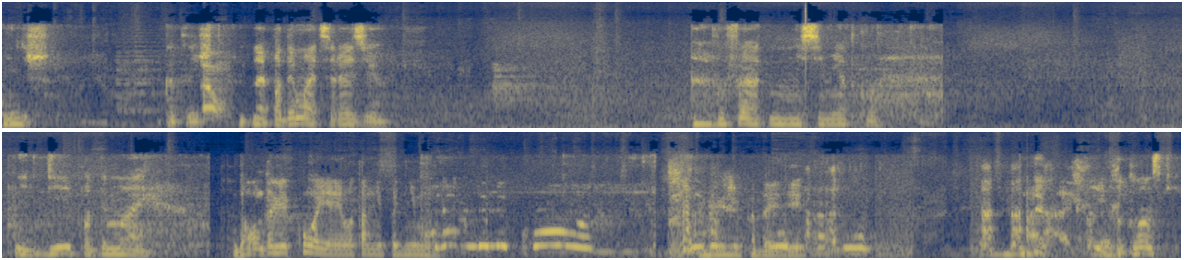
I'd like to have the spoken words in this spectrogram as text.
Видишь? Как Отлично. Да, подымай Церезию. ВФ отнеси метку. Иди подымай. Да он далеко, я его там не подниму. Ближе подойди. Поклонский.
